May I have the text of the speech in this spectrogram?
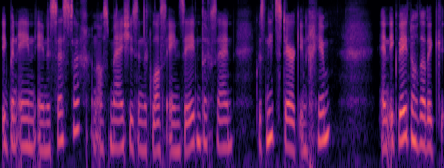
ik ben 1,61 en als meisjes in de klas 1,70 zijn. Ik was niet sterk in gym. En ik weet nog dat ik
